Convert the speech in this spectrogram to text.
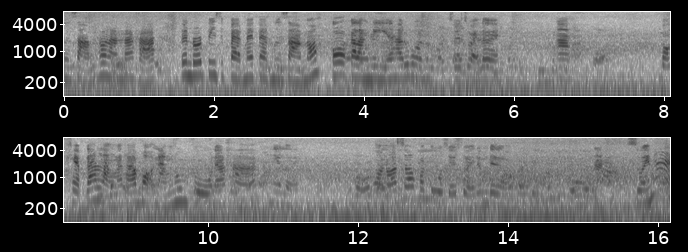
83,000 เท่านั้นนะคะ เป็นรถปี 18 ไม่83,000 เนาะก็กำลังดีนะคะ ทุกคนสวยๆเลยอะเบาะแคปด้านหลังนะคะ เบาะหนังนุ่มฟูนะคะ นี่เลยหัวน็อตซอกประตูสวยๆเดิมๆอะสวยมาก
